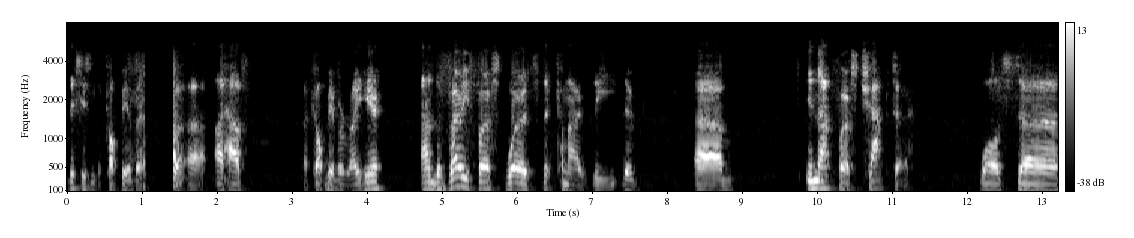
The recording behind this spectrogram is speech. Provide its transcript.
this isn't a copy of it, but uh, I have a copy of it right here. And the very first words that come out, the, the, um, in that first chapter, was uh,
